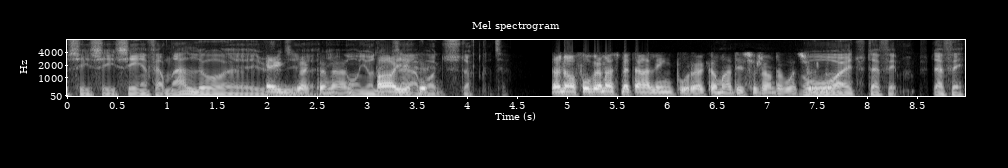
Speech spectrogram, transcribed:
c'est, infernal. Là, je veux dire, Exactement. ils, ont, ils ont de la Ah, misère à avoir du stock. là. Non, non, il faut vraiment se mettre en ligne pour commander ce genre de voiture. Oui, tout à fait. Tout à fait.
